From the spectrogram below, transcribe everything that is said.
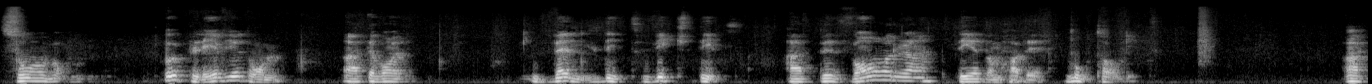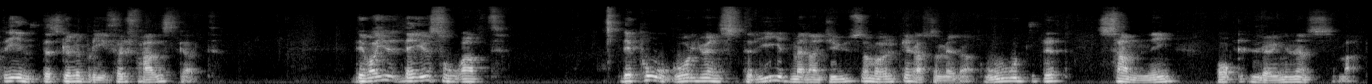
så upplevde ju de att det var väldigt viktigt att bevara det de hade mottagit. Att det inte skulle bli förfalskat. Det, var ju, det är ju så att det pågår ju en strid mellan ljus och mörker, alltså mellan ordet, sanning och lögnens makt.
